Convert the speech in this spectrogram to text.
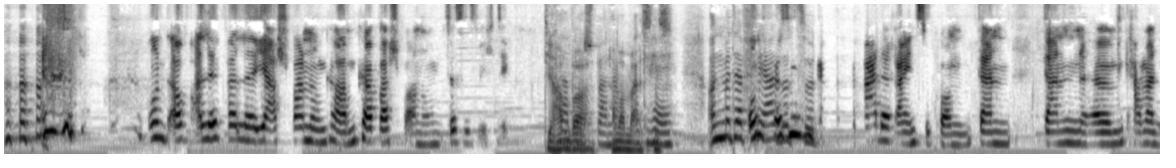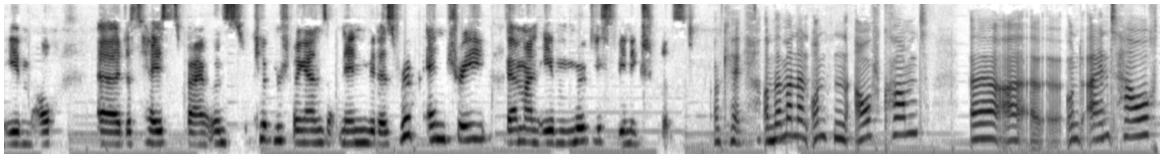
Und auf alle Fälle, ja, Spannung haben, Körperspannung, das ist wichtig. Die haben wir, haben wir meistens. Okay. Und mit der Ferse zu gerade reinzukommen. Dann, dann ähm, kann man eben auch äh, das heißt, bei uns Klippenspringern nennen wir das Rip Entry, wenn man eben möglichst wenig spritzt. Okay, und wenn man dann unten aufkommt äh, äh, und eintaucht,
